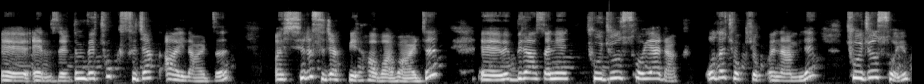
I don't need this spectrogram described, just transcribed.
e, emzirdim ve çok sıcak aylardı. aşırı sıcak bir hava vardı. Ee, ve biraz hani çocuğu soyarak o da çok çok önemli. Çocuğu soyup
